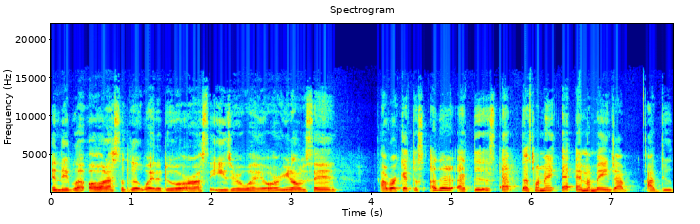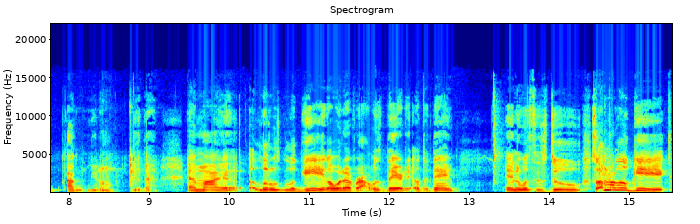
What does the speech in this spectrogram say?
And they'd be like, oh, that's a good way to do it, or that's the easier way, or you know what I'm saying? I work at this other at this at, that's my main at, at my main job. I do I you know do that. At my little little gig or whatever, I was there the other day, and it was this dude. So at my little gig,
